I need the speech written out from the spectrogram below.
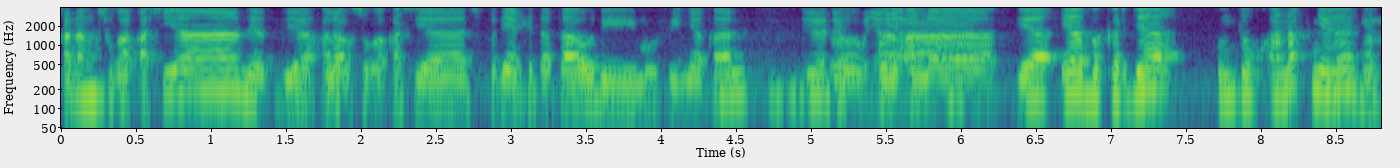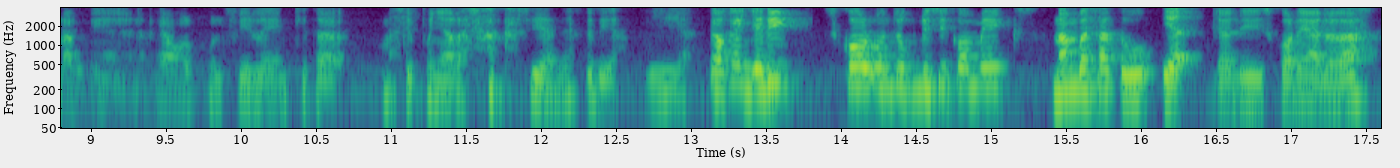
Kadang suka kasihan lihat dia Dia kadang suka kasihan seperti yang kita tahu di movie-nya kan dia, dia eh, punya, punya, anak. Dia ya bekerja untuk anaknya gitu. anaknya. Ya walaupun villain kita masih punya rasa kasihan ya ke dia. Iya. Ya, Oke, jadi skor untuk DC Comics nambah satu. Ya. Jadi skornya adalah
